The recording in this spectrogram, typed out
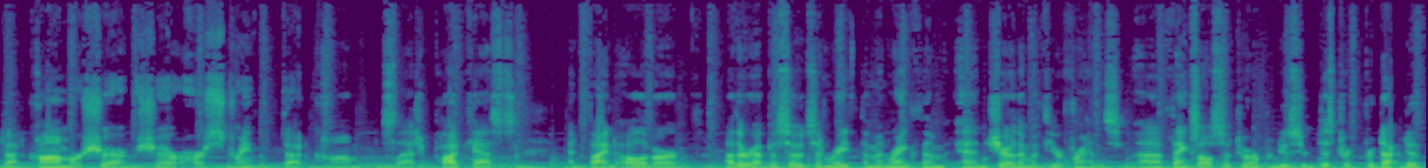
addpassionandstir.com or share, shareourstrength.com slash podcasts and find all of our other episodes and rate them and rank them and share them with your friends. Uh, thanks also to our producer, District Productive,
